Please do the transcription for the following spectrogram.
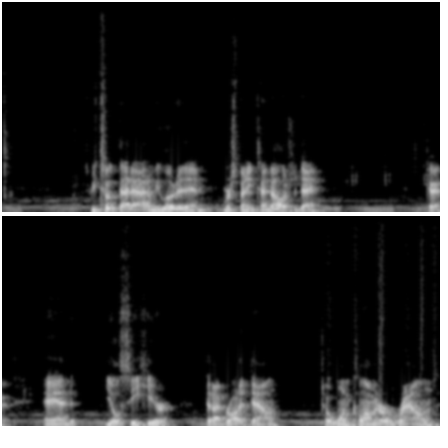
So we took that ad and we loaded in. We're spending $10 a day, okay? And you'll see here that I brought it down to one kilometer around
